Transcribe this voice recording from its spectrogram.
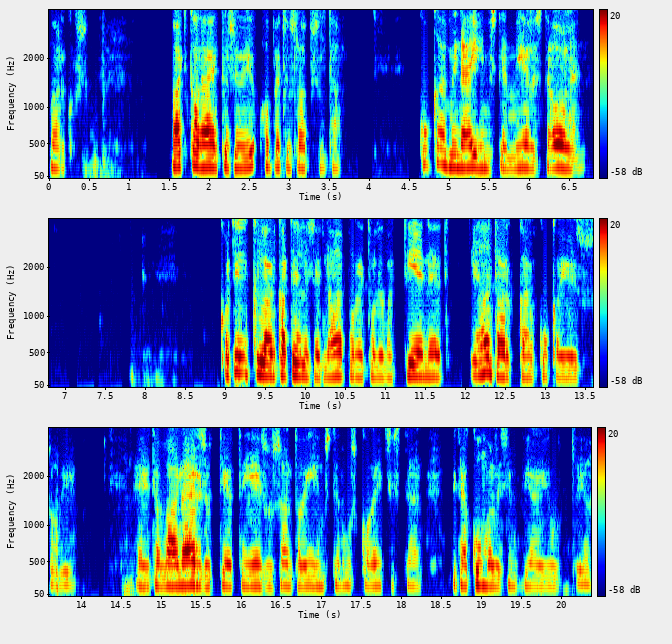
Markus. Matkalla hän kysyi opetuslapsilta, kuka minä ihmisten mielestä olen? Kotikylän kateelliset naapurit olivat tienneet ihan tarkkaan, kuka Jeesus oli. Heitä vaan ärsytti, että Jeesus antoi ihmisten uskoa itsestään mitä kummallisimpia juttuja.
